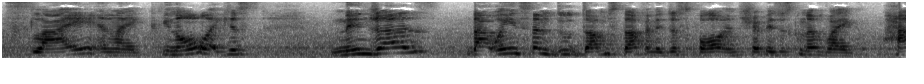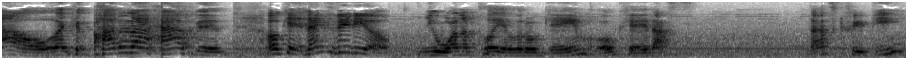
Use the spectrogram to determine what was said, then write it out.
sly and like, you know, like just ninjas that when you see them do dumb stuff and they just fall and trip, it's just kind of like, how? Like, how did that happen? Okay, next video. You want to play a little game? Okay, that's, that's creepy.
